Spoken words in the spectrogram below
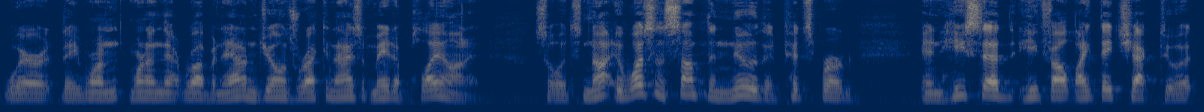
where they run running that rub, and Adam Jones recognized it, made a play on it. So it's not it wasn't something new that Pittsburgh and he said he felt like they checked to it,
